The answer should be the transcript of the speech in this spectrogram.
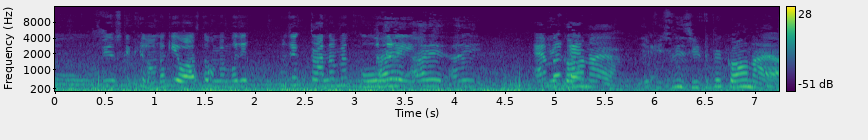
तो भी उसके खिलौनों की आवाज़ तो हमें मुझे मुझे कानों में गूंज अरे रही। अरे अरे एम्बर ये कौन आया? ये पिछली सीट पे कौन आया?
